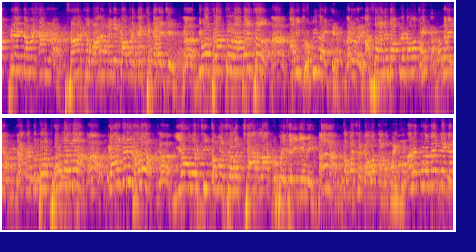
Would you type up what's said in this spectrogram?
आपलाही तमाशा आणू ना. सारखं बारा महिने काबड कष्ट करायचे. हा. दिवस रात्र राबायचं. आणि झोपी जायचं. बरोबर आहे. असा आनंद आपल्या गावात आहे का? नाही ना. याकरता तुला फोन लावला. हा. काय जरी. झालं या वर्षी तमाशाला चार लाख रुपये जरी गेले हा. तमाशा गावात आला पाहिजे. अरे तुला माहीत नाही का?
